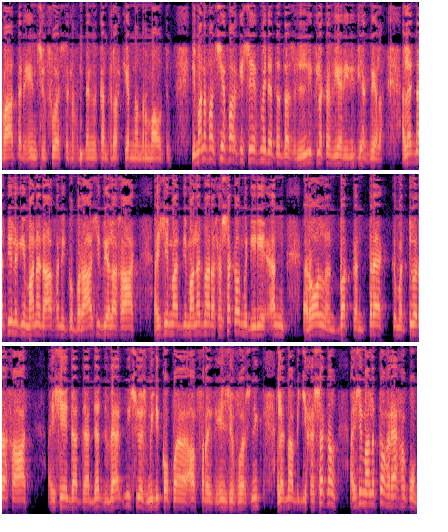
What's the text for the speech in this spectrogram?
water en so voort en die dinge kan terugkeer na normaal toe. Die manne van Seevarkie sê vir my dat dit was lieflike weer hierdie week weer. Hulle het natuurlik die manne daar van die koöperasie weer gehad. Hy sê maar die manne het maar gesukkel met hierdie in rol en buk en trek metode gehad. Hy sê dat, dat dit werk nie soos mediekoppe afvryf ensovoorts nie. Hulle het maar 'n bietjie gesukkel. Hy sê maar hulle tog reg gekom.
